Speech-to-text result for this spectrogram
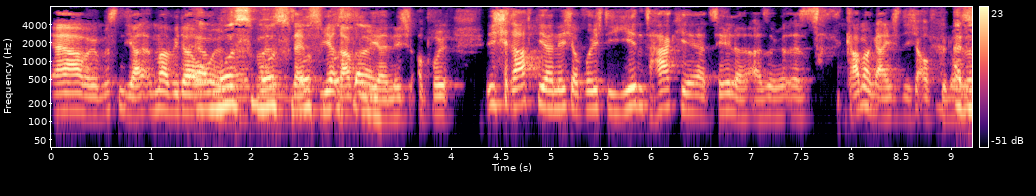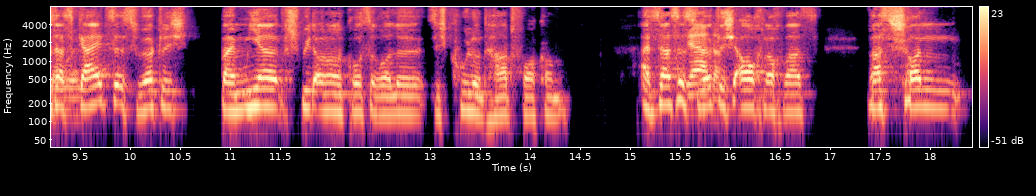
Ja, aber wir müssen die ja immer wiederholen. Ja, muss, muss, selbst muss, wir muss raffen sein. die ja nicht, obwohl ich raff die ja nicht, obwohl ich die jeden Tag hier erzähle. Also das kann man gar nicht aufgenommen. Also das wiederholen. Geilste ist wirklich, bei mir spielt auch noch eine große Rolle, sich cool und hart vorkommen. Also das ist ja, wirklich das auch noch was, was schon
